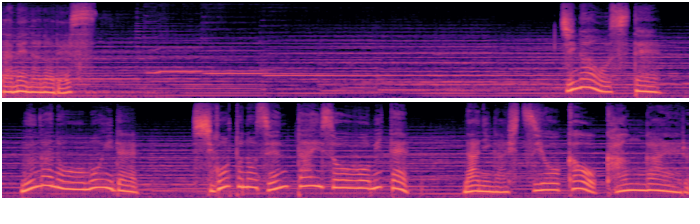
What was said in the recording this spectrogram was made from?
ダメなのです。自我を捨て無我の思いで仕事の全体像を見て何が必要かを考える。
